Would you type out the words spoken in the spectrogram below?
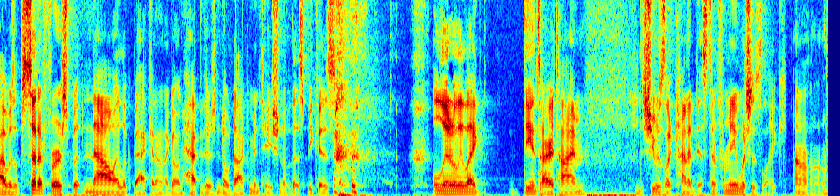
I was upset at first, but now I look back at it and I go, I'm happy there's no documentation of this because literally, like, the entire time she was like kind of distant from me, which is like, I don't know.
